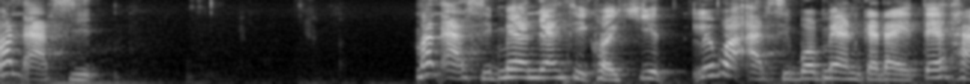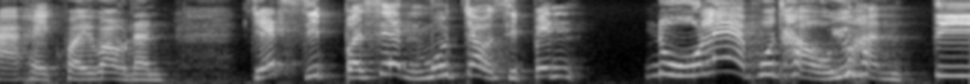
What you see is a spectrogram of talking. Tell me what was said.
มันอาจสิมันอาจสิแมนยังที่ข่อยคิด หรือว่าอาจสิบ่แมนก็ได้แต่ถ้าให้ข่อยเว้านั้น70%หมู่เจ้าสิเป็นดูแลผู้เฒ่าอยู่หันติ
